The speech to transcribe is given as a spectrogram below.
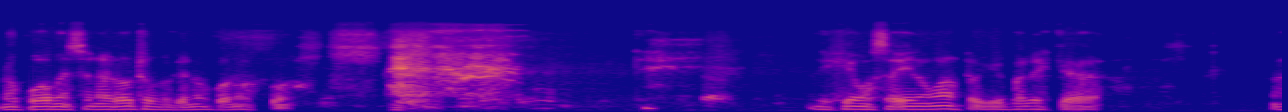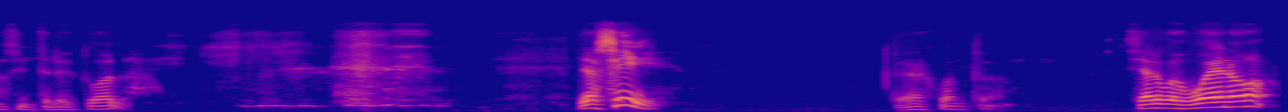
No puedo mencionar otro porque no conozco. Dejemos ahí nomás para que parezca más intelectual. Y así, ¿te das cuenta? Si algo es bueno,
